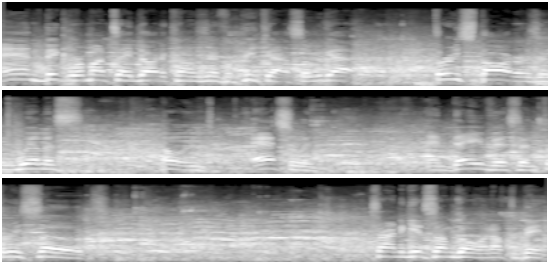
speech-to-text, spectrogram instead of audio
And big Ramonte Darty comes in for Peacock. So we got three starters in Willis, oh, and Ashley, and Davis, and three subs trying to get something going off the bench.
